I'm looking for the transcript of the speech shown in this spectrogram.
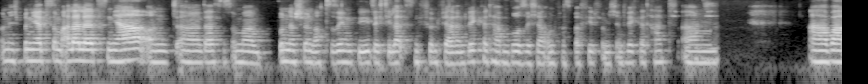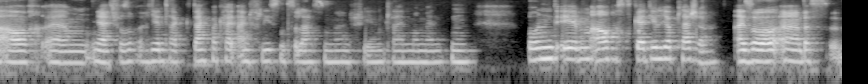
Und ich bin jetzt im allerletzten Jahr und äh, da ist es immer wunderschön auch zu sehen, wie sich die letzten fünf Jahre entwickelt haben, wo sich ja unfassbar viel für mich entwickelt hat. Ähm, aber auch, ähm, ja, ich versuche auch jeden Tag Dankbarkeit einfließen zu lassen in vielen kleinen Momenten. Und eben auch schedule your pleasure. Also äh, das äh,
